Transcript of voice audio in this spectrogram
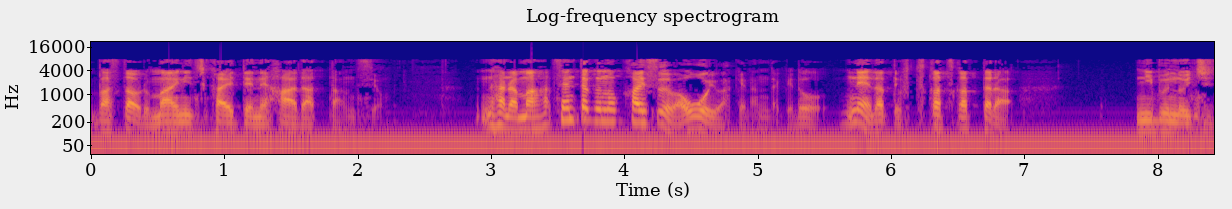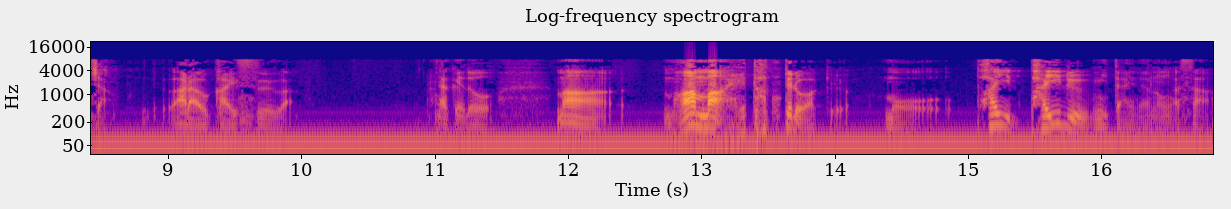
ー、バスタオル毎日変えてね派だったんですよ。だからまあ、洗濯の回数は多いわけなんだけど、ね、だって2日使ったら2分の1じゃん。洗う回数が。だけど、まあ、まあまあ下手ってるわけよ。もう、パイ、パイルみたいなのがさ、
